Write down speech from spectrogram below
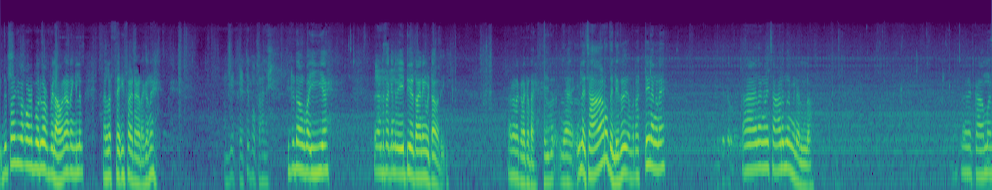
ഇതിപ്പോ കുഴപ്പം ഒരു കുഴപ്പമില്ല. അവനാണെങ്കിലും നല്ല സേഫ് ആയിട്ടാണ് കിടക്കുന്നത് ഇട്ടിട്ട് നമുക്ക് പയ്യെ രണ്ട് സെക്കൻഡ് വെയിറ്റ് ചെയ്തിട്ട് അങ്ങനെ വിട്ടാൽ മതി. അങ്ങനെ കിടക്കട്ടെ. ഇത് ഞാൻ ഇല്ല ചാടത്തില്ല. ഇത് റെറ്റയിൽ അങ്ങനെ ഇതങ്ങനെ ചാടുന്ന മീനല്ലല്ലോ. കാമൻ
